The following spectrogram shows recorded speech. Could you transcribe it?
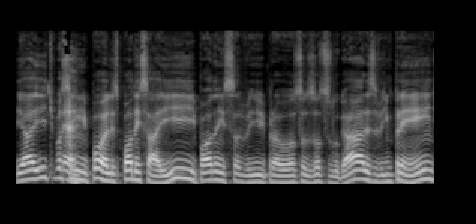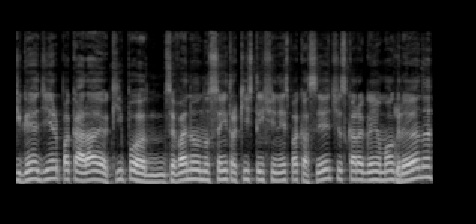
E aí, tipo é. assim, é. pô, eles podem sair, podem ir para outros, outros lugares, empreende, ganha dinheiro pra caralho aqui, pô, você vai no, no centro aqui, tem chinês pra cacete, os caras ganham mó grana.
